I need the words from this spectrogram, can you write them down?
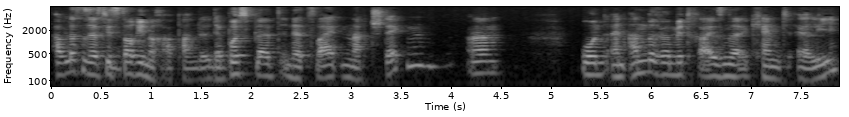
Aber lassen Sie erst die Story noch abhandeln. Der Bus bleibt in der zweiten Nacht stecken ähm, und ein anderer Mitreisender erkennt Ellie,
